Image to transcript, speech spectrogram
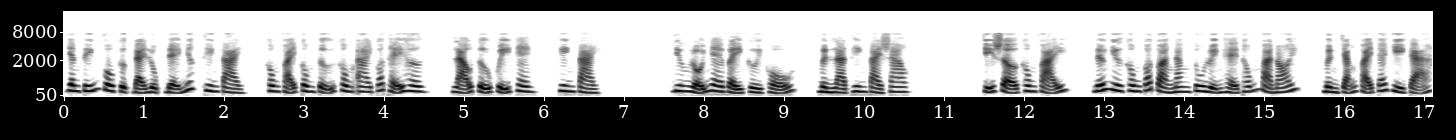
danh tiếng vô cực đại lục đệ nhất thiên tài, không phải công tử không ai có thể hơn, lão tử quỷ khen, thiên tài. Dương lỗi nghe vậy cười khổ, mình là thiên tài sao? Chỉ sợ không phải, nếu như không có toàn năng tu luyện hệ thống mà nói, mình chẳng phải cái gì cả,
